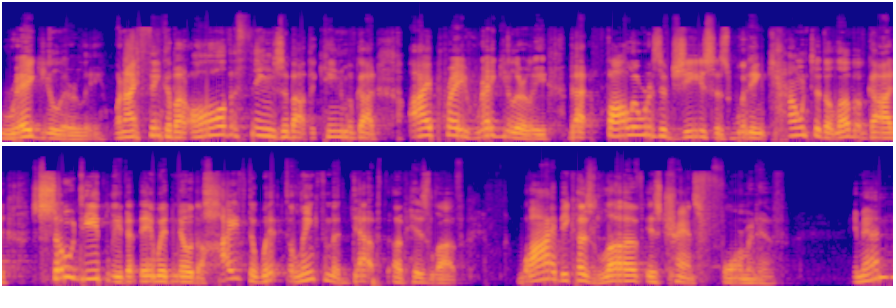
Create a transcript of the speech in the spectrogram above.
regularly. When I think about all the things about the kingdom of God, I pray regularly that followers of Jesus would encounter the love of God so deeply that they would know the height, the width, the length, and the depth of his love. Why? Because love is transformative. Amen?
